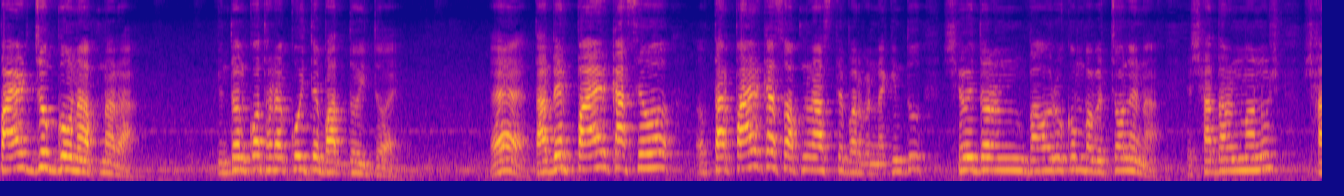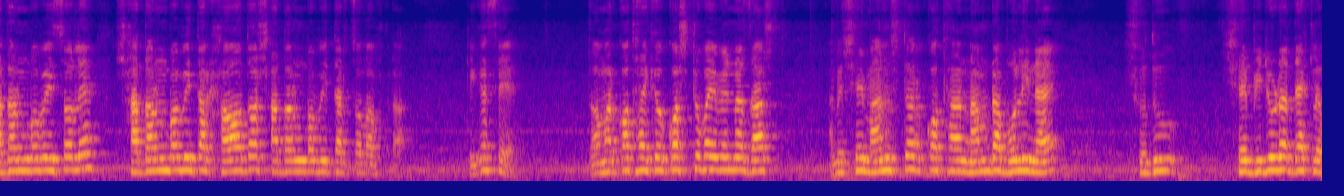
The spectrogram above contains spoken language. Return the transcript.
পায়ের যোগ্য না আপনারা। কিন্তু কথাটা কইতে বাধ্য হইতে হয়। হ্যাঁ তাদের পায়ের কাছেও, তার পায়ের কাছেও আপনারা আসতে পারবেন না, কিন্তু সে ওই ধরন বা ওরকমভাবে চলে না। সাধারণ মানুষ, সাধারণভাবেই চলে, সাধারণভাবেই তার খাওয়া দাওয়া সাধারণভাবেই তার চলাফেরা। ঠিক আছে? তো আমার কথায় কেউ কষ্ট পাইবেন না, জাস্ট আমি সেই মানুষটার কথা, নামটা বলি নাই। শুধু সে ভিডিওটা দেখলে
